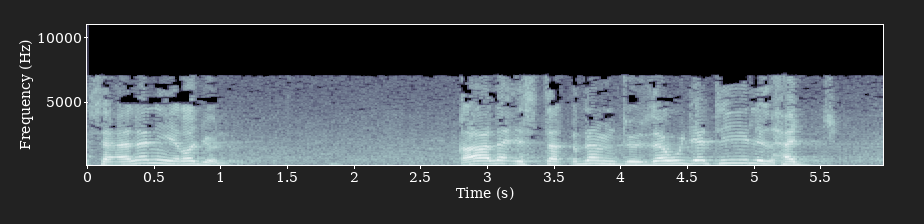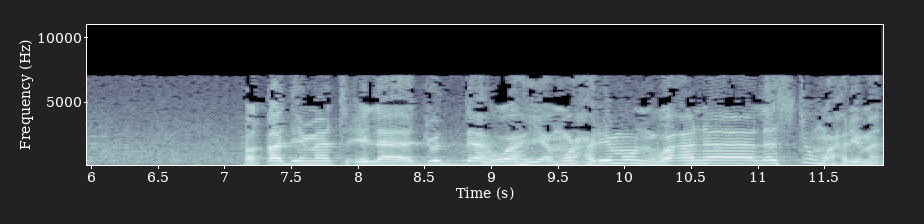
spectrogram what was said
سألني رجل قال استقدمت زوجتي للحج فقدمت إلى جدة وهي محرم وأنا لست محرما.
